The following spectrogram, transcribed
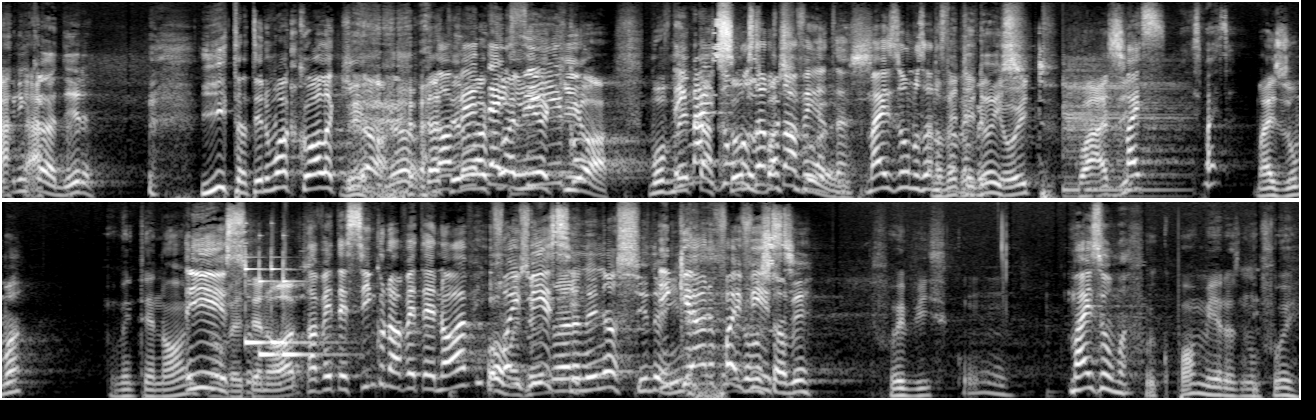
de brincadeira. Ih, tá tendo uma cola aqui, ó. Tá tendo uma 95. colinha aqui, ó. Tem mais um Movimentação nos dos anos 90. bastidores. Mais um nos anos 92? 98. Quase. Mais, mais. Mais uma. 99. Isso. 99. 95, 99. Pô, foi mas eu vice. não era nem nascido Em ainda. que ano foi Como é eu vou vice? saber? Foi vice com. Mais uma. Foi com o Palmeiras, não foi?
